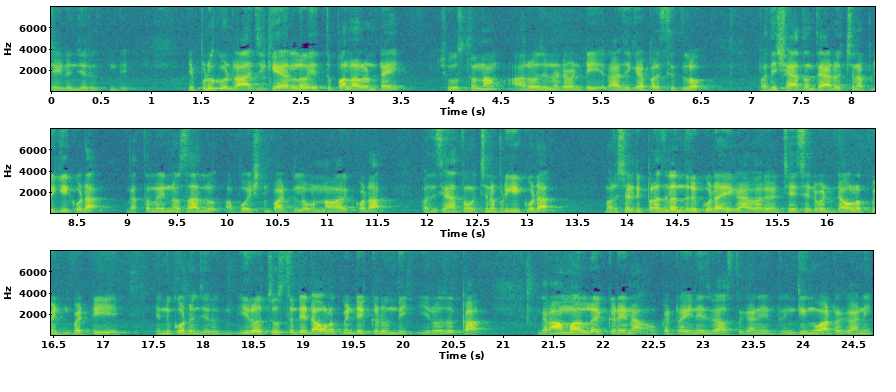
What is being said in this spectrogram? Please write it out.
చేయడం జరుగుతుంది. ఎప్పుడు కూడా రాజకీయాల్లో ఎత్తుపల్లాలు ఉంటాయి. చూస్తున్నాం ఆ రోజు ఉన్నటువంటి రాజకీయ పరిస్థితిలో పది శాతం తేడా వచ్చినప్పటికీ కూడా గతంలో ఎన్నోసార్లు అపోజిషన్ పార్టీలో ఉన్నవారికి కూడా పది శాతం వచ్చినప్పటికీ కూడా మరుసటి ప్రజలందరూ కూడా ఇక చేసేటువంటి డెవలప్మెంట్ని బట్టి ఎన్నుకోవడం జరుగుతుంది. ఈరోజు చూస్తుంటే డెవలప్మెంట్ ఎక్కడుంది? ఈరోజు ఒక గ్రామాల్లో ఎక్కడైనా ఒక డ్రైనేజ్ వ్యవస్థ కానీ డ్రింకింగ్ వాటర్ కానీ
